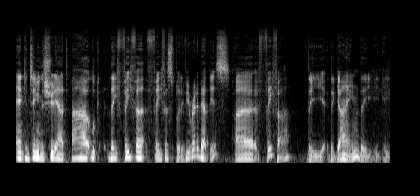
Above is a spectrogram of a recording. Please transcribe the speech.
and continuing the shootout, uh, look, the FIFA FIFA split. Have you read about this? Uh, FIFA, the the game, the he,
